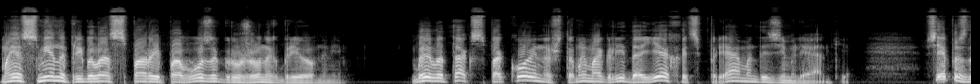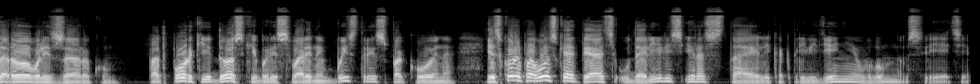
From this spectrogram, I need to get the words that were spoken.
Моя смена прибыла с парой повозок, груженных бревнами. Было так спокойно, что мы могли доехать прямо до землянки. Все поздоровались за руку. Подпорки и доски были свалены быстро и спокойно, и скоро повозки опять удалились и растаяли, как привидения в лунном свете.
